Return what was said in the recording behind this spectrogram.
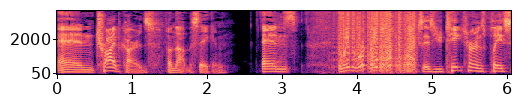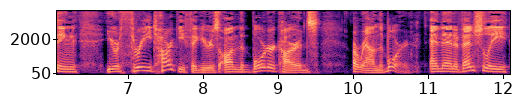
and tribe cards, if I'm not mistaken. And the way the placement works is you take turns placing your three Targi figures on the border cards around the board. And then eventually,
